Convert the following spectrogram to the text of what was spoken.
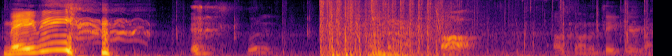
Maybe? Oh, I was going to take your gun.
